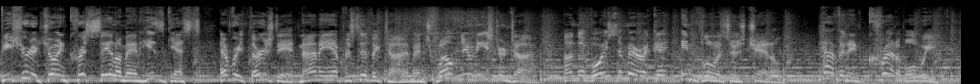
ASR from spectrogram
Be sure to join Chris Salem and his guests every Thursday at 9 a.m. Pacific Time and 12 noon Eastern Time on the Voice America Influencers Channel. Have an incredible week.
